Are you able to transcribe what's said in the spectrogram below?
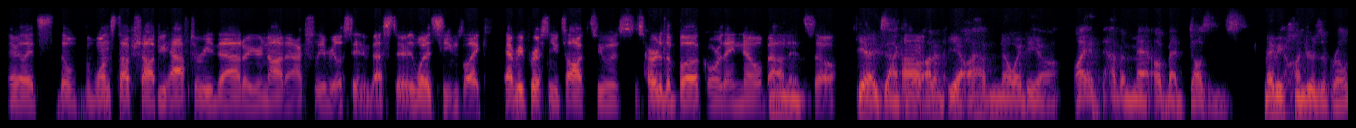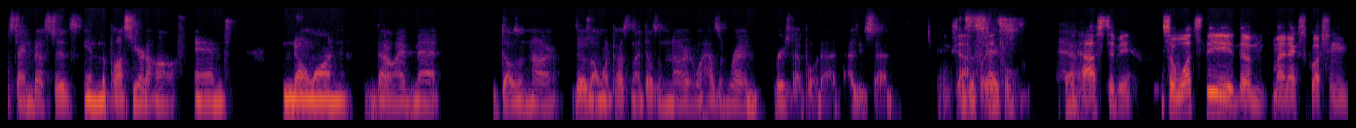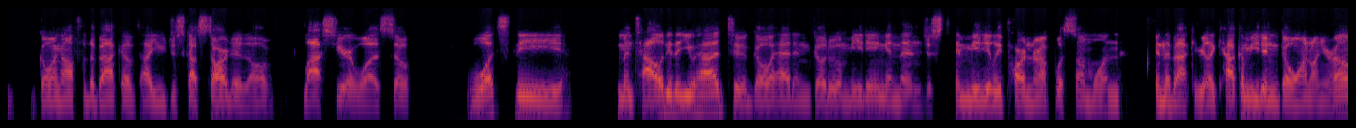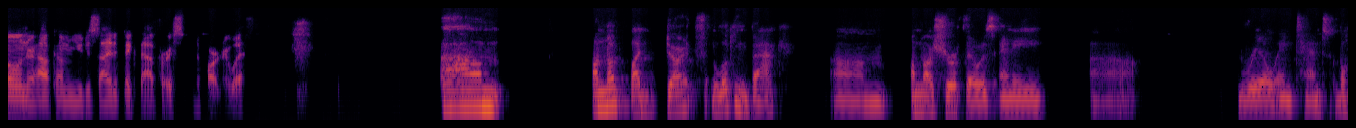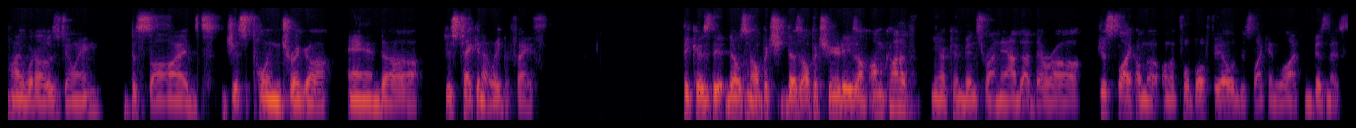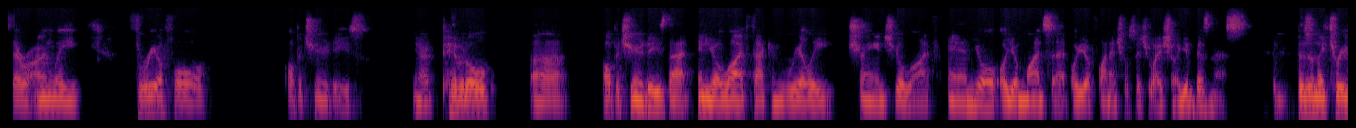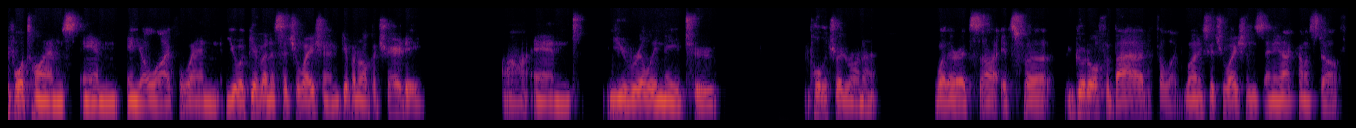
It's the, the one stop shop. You have to read that, or you're not actually a real estate investor. What it seems like. Every person you talk to has, has heard of the book, or they know about mm. it. So yeah, exactly. Um, I don't. Yeah, I have no idea. I haven't met. I've met dozens, maybe hundreds of real estate investors in the past year and a half, and no one that I've met doesn't know. There's not one person that doesn't know or hasn't read Rich Dad Poor Dad, as you said. Exactly. It's a staple. Yeah. It has to be. So what's the the my next question going off of the back of how you just got started all last year it was. So what's the mentality that you had to go ahead and go to a meeting and then just immediately partner up with someone in the back of your like how come you didn't go on on your own or how come you decided to pick that person to partner with um i'm not i don't looking back um i'm not sure if there was any uh real intent behind what I was doing besides just pulling the trigger and uh, just taking that leap of faith. Because there, was an opportunity, there's opportunities. I'm, I'm kind of you know convinced right now that there are just like on the on the football field, just like in life and business, there are only three or four opportunities, you know, pivotal uh, opportunities that in your life that can really change your life and your or your mindset or your financial situation or your business there's only three four times in in your life when you are given a situation given an opportunity uh, and you really need to pull the trigger on it whether it's uh, it's for good or for bad for like learning situations any of that kind of stuff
